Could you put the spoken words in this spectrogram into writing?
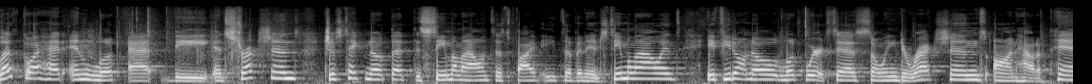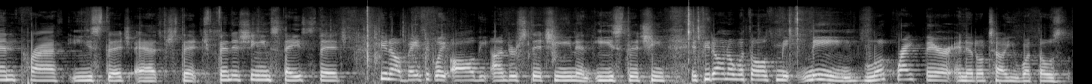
let's go ahead and look at the instructions. Just take note that the seam allowance is 5 eighths of an inch seam allowance. If you don't know, look where it says sewing directions on how to pin, press, E-stitch, edge stitch, finishing, stay stitch, you know, basically all the understitching and E-stitching. If you don't know what those mean, look right there and it'll tell you what those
